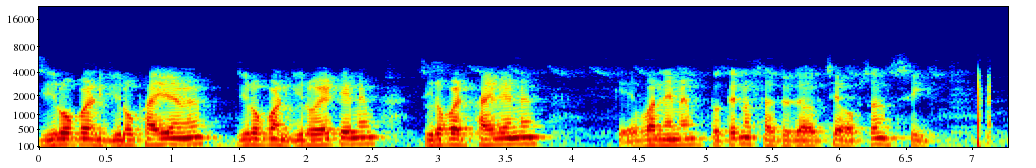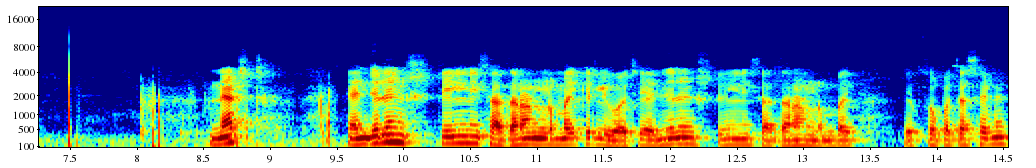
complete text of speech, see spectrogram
Zero point zero five mm, zero point zero eight mm, zero point five mm કે વન એમએમ? તો તેનો સાચો જવાબ છે ઓપ્શન સી. નેક્સ્ટ, એન્જિનિયરિંગ સ્ટીલની સાધારણ લંબાઈ કેટલી હોય છે? એન્જિનિયરિંગ સ્ટીલની સાધારણ લંબાઈ એકસો પચાસ એમએમ,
